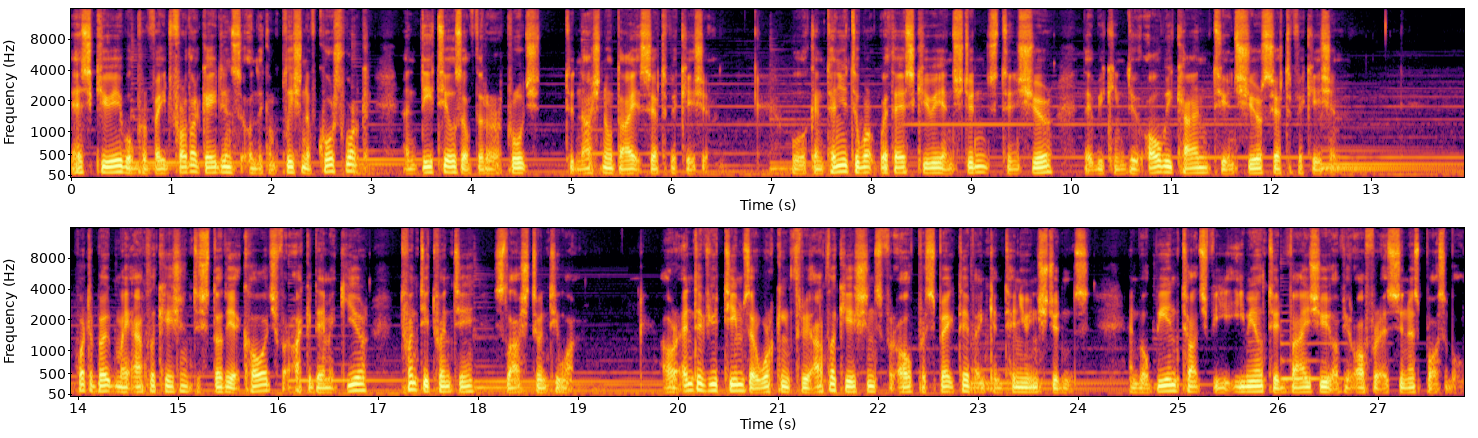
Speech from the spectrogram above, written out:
SQA will provide further guidance on the completion of coursework and details of their approach to National Diet certification. We will continue to work with SQA and students to ensure that we can do all we can to ensure certification. What about my application to study at college for academic year 2020 21? Our interview teams are working through applications for all prospective and continuing students and will be in touch via email to advise you of your offer as soon as possible.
